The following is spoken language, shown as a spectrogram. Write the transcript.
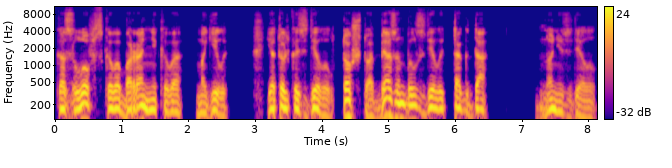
Козловского-Баранникова могилы. Я только сделал то, что обязан был сделать тогда, но не сделал.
